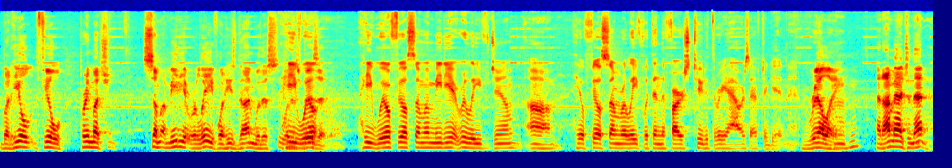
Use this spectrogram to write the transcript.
but he'll feel pretty much some immediate relief when he's done with this, with he his will. visit. He will feel some immediate relief, Jim. Um, he'll feel some relief within the first two to three hours after getting it. Really, Mm-hmm. and I imagine that.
